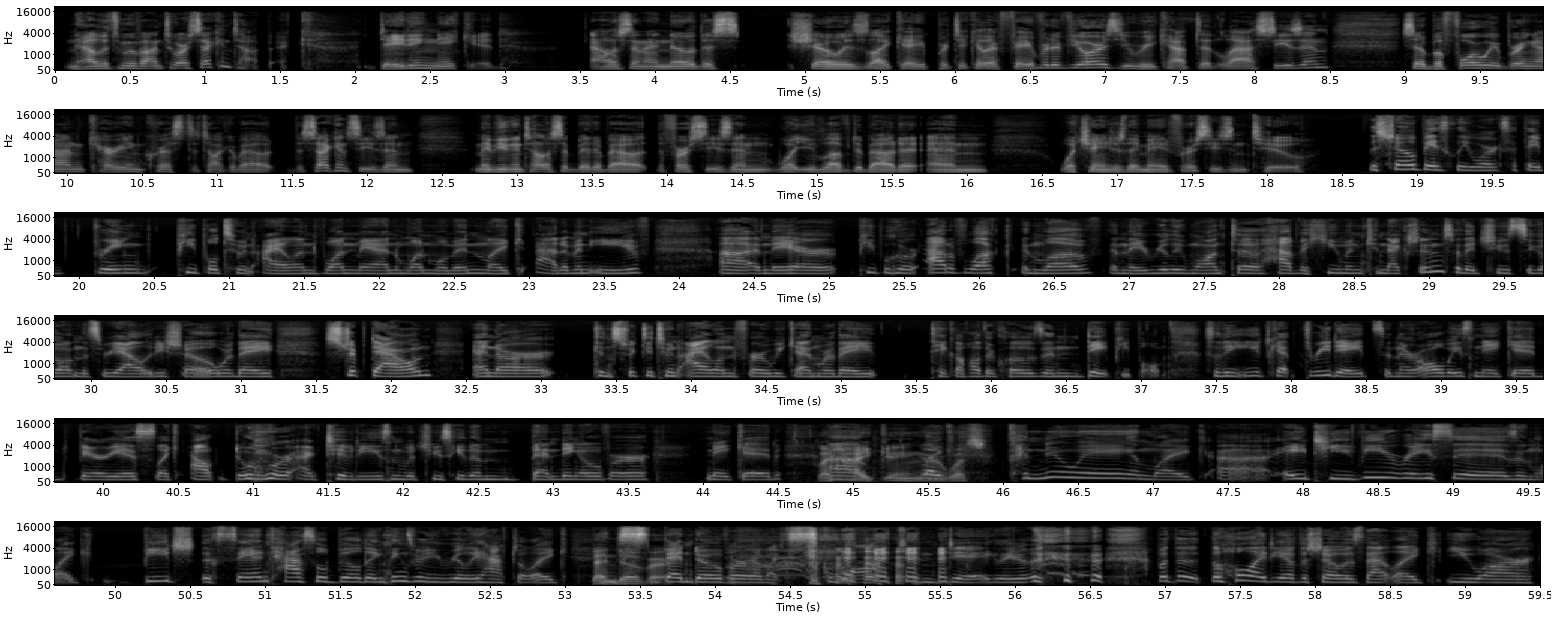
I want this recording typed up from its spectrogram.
Now let's move on to our second topic dating naked. Allison, I know this show is like a particular favorite of yours. You recapped it last season. So before we bring on Carrie and Chris to talk about the second season, maybe you can tell us a bit about the first season, what you loved about it, and what changes they made for season two. The show basically works that they bring people to an island, one man, one woman, like Adam and Eve, uh, and they are people who are out of luck in love, and they really want to have a human connection, so they choose to go on this reality show where they strip down and are constricted to an island for a weekend where they take off all their clothes and date people. So they each get three dates and they're always naked, various like outdoor activities in which you see them bending over naked. Like Um, hiking or like what's canoeing and like uh, ATV races and like beach like, sandcastle building things where you really have to like Bend over. bend over and like squat and dig but the the whole idea of the show is that like you are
